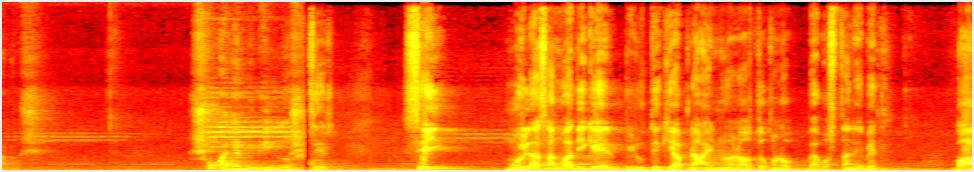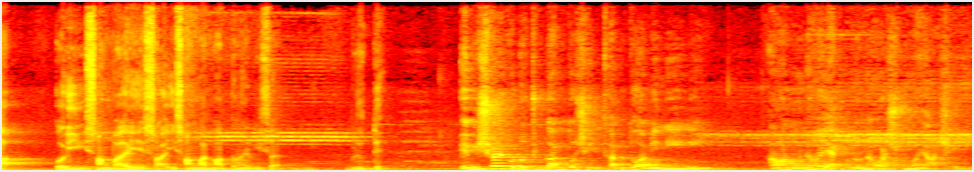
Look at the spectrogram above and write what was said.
মানুষ। সমাজে বিভিন্ন সেই মহিলা সাংবাদিকের বিরুদ্ধে কি আপনি আইনত কোনো ব্যবস্থা নেবেন? বা ওই সংবাদ এই এই সংবাদ মাধ্যমের বিষয় বিরুদ্ধে? এ বিষয়ে কোনো চূড়ান্ত সিদ্ধান্ত আমি নিইনি। আমার মনে হয় এখনও নেওয়ার সময় আসেনি।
